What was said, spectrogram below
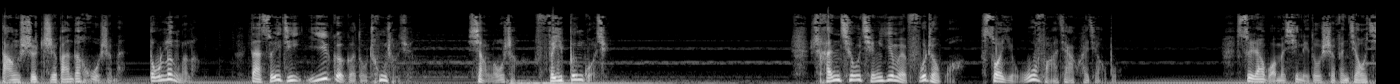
当时值班的护士们都愣了愣，但随即一个个都冲上去，向楼上飞奔过去。陈秋晴因为扶着我，所以无法加快脚步。虽然我们心里都十分焦急，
